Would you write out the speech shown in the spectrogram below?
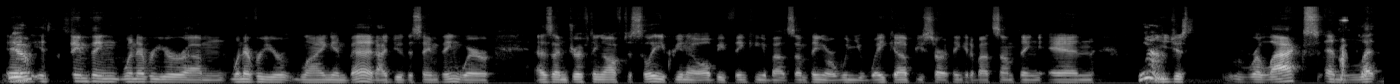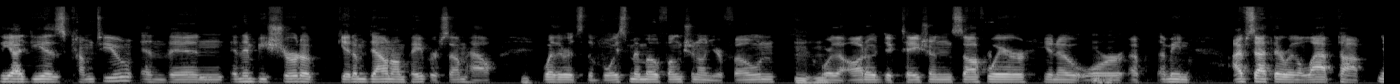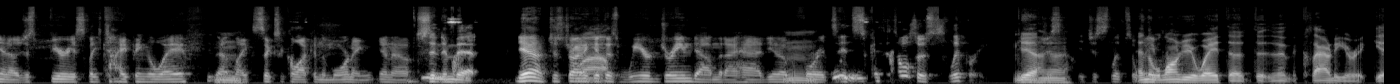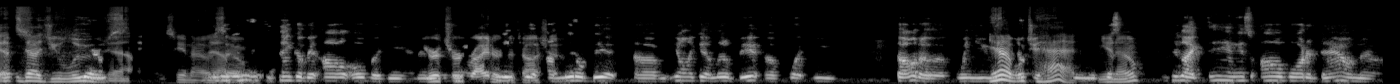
and it's the same thing whenever you're um whenever you're lying in bed i do the same thing where as i'm drifting off to sleep you know i'll be thinking about something or when you wake up you start thinking about something and Yeah, you just relax and let the ideas come to you and then and then be sure to get them down on paper somehow Hmm. whether it's the voice memo function on your phone Mhm. or the auto dictation software you know or Mm-hmm. a, i mean i've sat there with a laptop you know just furiously typing away at Mm. like six o'clock in the morning you know sitting in bed. Yeah just trying to get this weird dream down that i had you know Mm. before it's it's because it's also slippery Yeah, it just, yeah. it just slips away And the longer you wait, the the, the, the cloudier it gets. it does you lose Yeah. things you know Yeah. So so you have to think of it all over again. And you're a true writer you get natasha A little bit. Um, you only get a little bit of what you thought of when you. yeah what you had you know You're like, dang, it's all watered down now.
